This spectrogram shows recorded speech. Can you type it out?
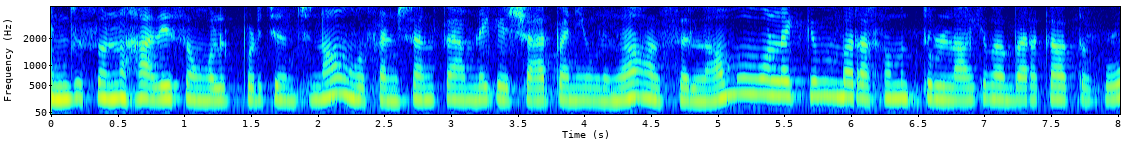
என்று சொன்ன ஹதீஸ் உங்களுக்கு பிடிச்சிருந்துச்சுன்னா உங்கள் ஃப்ரெண்ட்ஸ் அண்ட் ஃபேமிலிக்கு ஷேர் பண்ணி விடுங்க. அஸ்லாம் வலைக்கும் வரஹமத்துல்லாஹி வபரகாத்துஹு.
